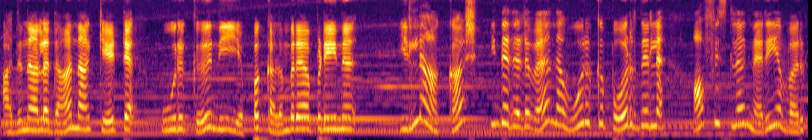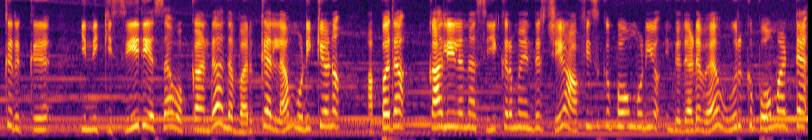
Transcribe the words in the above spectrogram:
அதனால தான் நான் கேட்டேன் ஊருக்கு நீ எப்ப கிளம்புற அப்படின்னு. இல்ல ஆகாஷ் இந்த தடவை நான் ஊருக்கு போறது இல்ல ஆபீஸ்ல நிறைய ஒர்க் இருக்கு. இன்னைக்கு சீரியஸா உட்காந்து அந்த ஒர்க் எல்லாம் முடிக்கணும். அப்பதான் காலையில நான் சீக்கிரமா எந்திரிச்சு ஆபீஸ்க்கு போக முடியும். இந்த தடவை ஊருக்கு போக மாட்டேன்.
